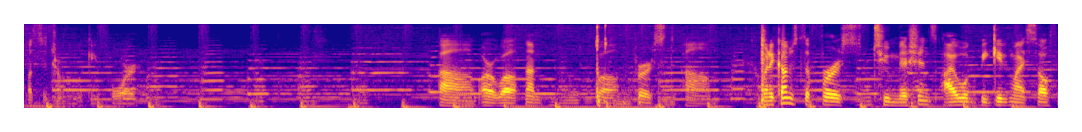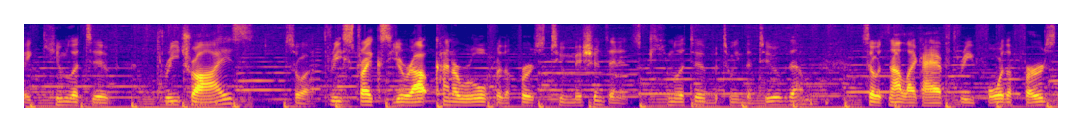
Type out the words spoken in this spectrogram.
what's the term I'm looking for? Um, or well, not, well, first, um, when it comes to the first two missions, I will be giving myself a cumulative three tries. So a three strikes, you're out kind of rule for the first two missions, and it's cumulative between the two of them. So it's not like I have three for the first,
